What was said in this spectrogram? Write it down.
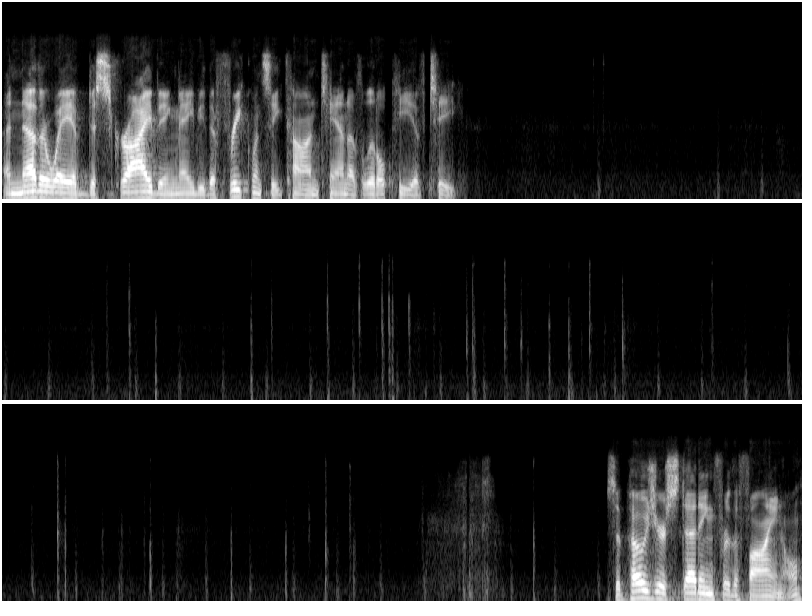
another way of describing maybe the frequency content of little p of t? Suppose you're studying for the final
